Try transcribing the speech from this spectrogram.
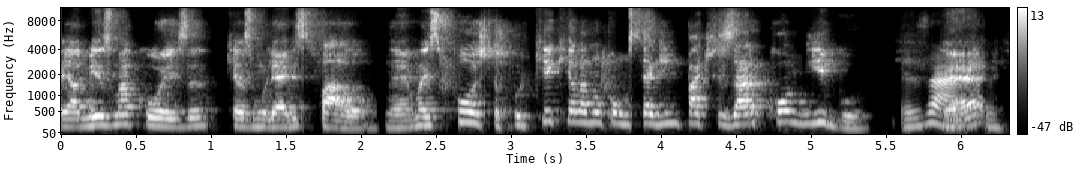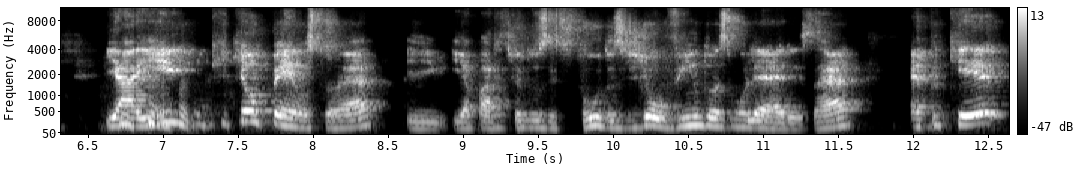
é a mesma coisa que as mulheres falam, né? Mas, poxa, por que, que ela não consegue empatizar comigo? Exato. Né? E aí, o que, que eu penso, né? E, e, a partir dos estudos, de ouvindo as mulheres, né? É porque,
